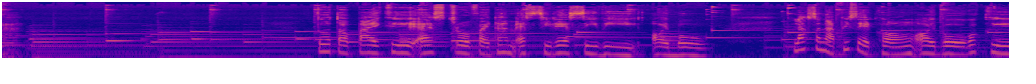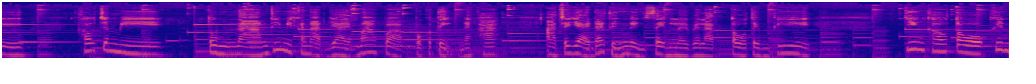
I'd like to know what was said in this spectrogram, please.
ค่ะ ตัวต่อไปคือ Astrophytum asterias CV oibo ลักษณะพิเศษของ oibo ก็คือ เขาจะมีตุ่มน้ำที่มีขนาดใหญ่มากกว่าปกตินะคะ อาจจะใหญ่ได้ถึง 1 เซนเลยเวลาโตเต็มที่ ยิ่งเขาโตขึ้น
